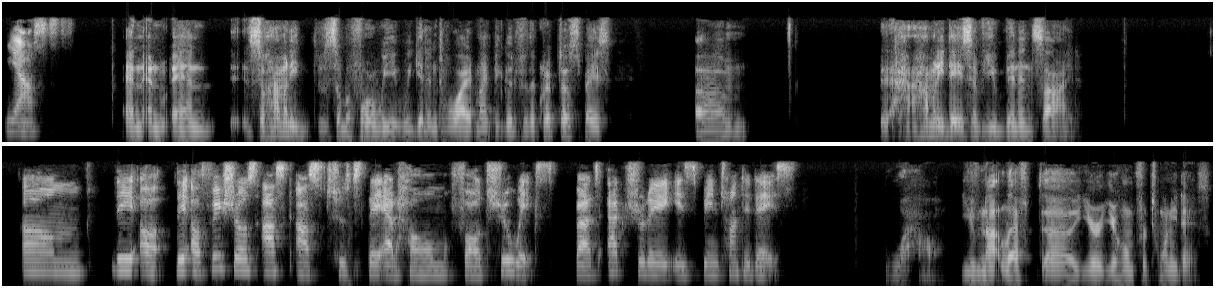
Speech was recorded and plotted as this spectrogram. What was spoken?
Yes. And and and so how many? So before we we get into why it might be good for the crypto space, um, how many days have you been inside? Um, the uh, the officials asked us to stay at home for two weeks, but actually it's been 20 days. Wow, you've not left uh, your your home for 20 days.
